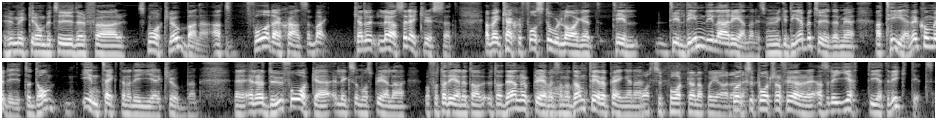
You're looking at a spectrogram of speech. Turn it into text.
hur mycket de betyder för småklubbarna. Att få den chansen. Bara, kan du lösa det krysset? Ja men kanske få storlaget till, till din lilla arena. Liksom, hur mycket det betyder med att TV kommer dit och de intäkterna det ger klubben. Eh, eller att du får åka liksom, och spela och få ta del utav, utav den upplevelsen ja. och de TV-pengarna. Och att supportrarna får göra det. Och att supportrarna får göra det. Alltså det är jätte, jätteviktigt.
